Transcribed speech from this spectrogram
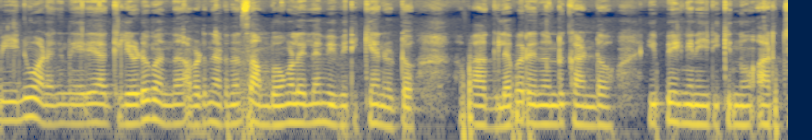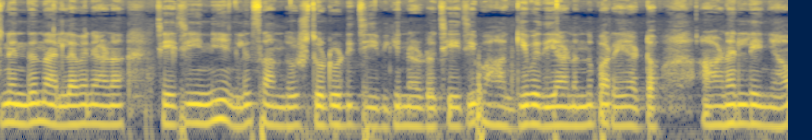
മീനു ആണെങ്കിൽ നേരെ അഖിലയോട് വന്ന് അവിടെ നടന്ന സംഭവങ്ങളെല്ലാം വിവരിക്കാൻ കേട്ടോ. അപ്പോൾ അഖില പറയുന്നുണ്ട് കണ്ടോ ഇപ്പോൾ എങ്ങനെ ഇരിക്കുന്നു? അർജുൻ എന്ത് നല്ലവനാണ്? ചേച്ചി ഇനിയെങ്കിലും സന്തോഷത്തോടുകൂടി ജീവിക്കണം കേട്ടോ? ചേച്ചി ഭാഗ്യവതിയാണെന്ന് പറയാം കേട്ടോ. ആണല്ലേ ഞാൻ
